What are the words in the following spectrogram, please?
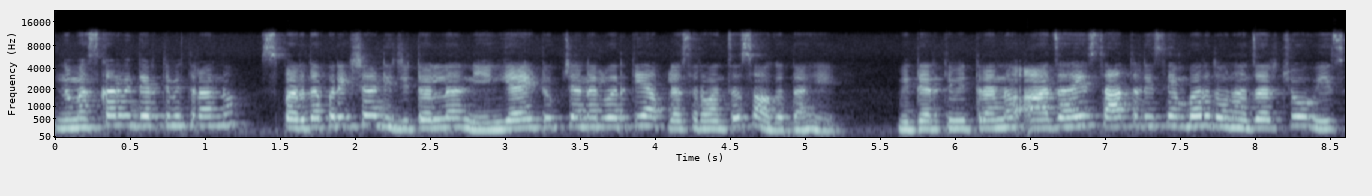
नमस्कार विद्यार्थी मित्रांनो. स्पर्धा परीक्षा डिजिटल लर्निंग या यूट्यूब चॅनलवरती आपल्या सर्वांचं स्वागत आहे. विद्यार्थी मित्रांनो आज आहे सात डिसेंबर दोन हजार चोवीस.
